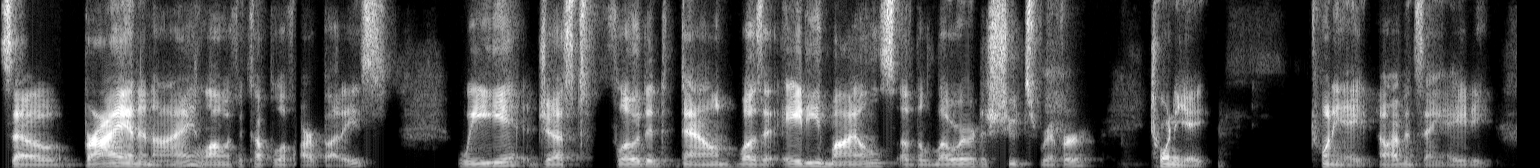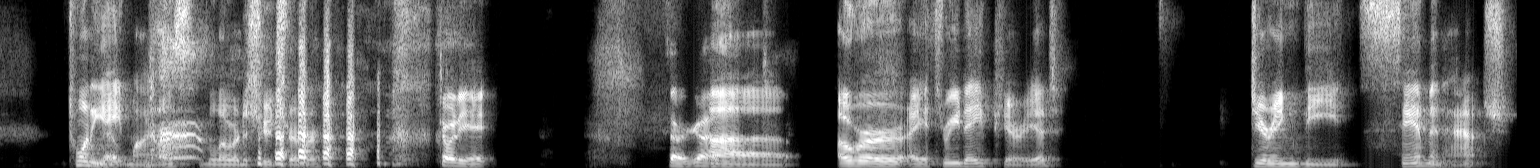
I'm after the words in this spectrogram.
So, Brian and I, along with a couple of our buddies, we just floated down, was it 80 miles of the lower Deschutes River? 28. 28. Oh, I've been saying 80. 28 nope. miles the lower Deschutes River. 28. Sorry, go ahead. Uh, over a three day period during the salmon hatch,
